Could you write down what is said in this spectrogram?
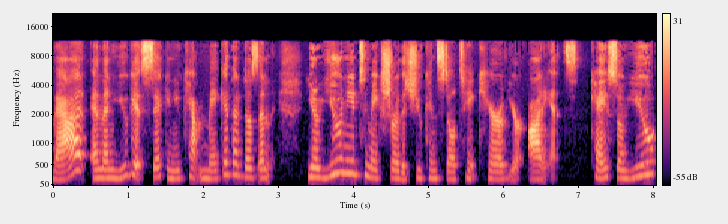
that and then you get sick and you can't make it that doesn't you know you need to make sure that you can still take care of your audience okay so you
